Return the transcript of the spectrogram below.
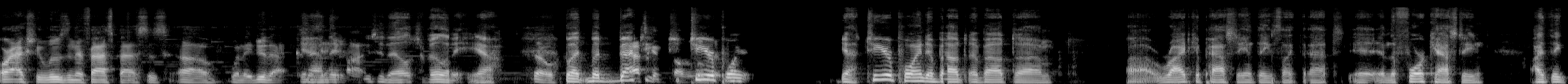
are actually losing their fast passes uh, when they do that yeah they're losing the eligibility yeah So, but but back to, gonna solve a to your point, yeah, to your point about about um, uh, ride capacity and things like that, and the forecasting, I think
